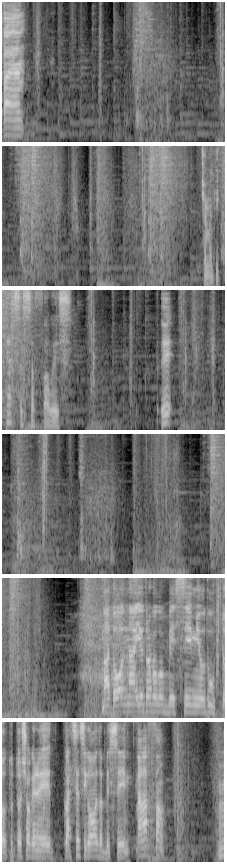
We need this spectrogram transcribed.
Bam. Cioè, ma che cazzo sta a fa questo? E... Madonna, io trovo che bestemmio tutto. Tutto ciò che... Qualsiasi cosa bestemmio. Ma vaffan... Mm.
